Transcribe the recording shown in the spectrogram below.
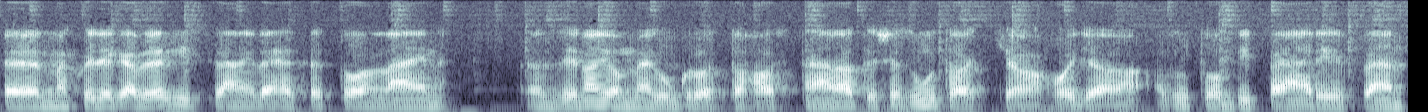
meg hogy legalább regisztrálni lehetett online, azért nagyon megugrott a használat, és ez mutatja, hogy a, az utóbbi pár évben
